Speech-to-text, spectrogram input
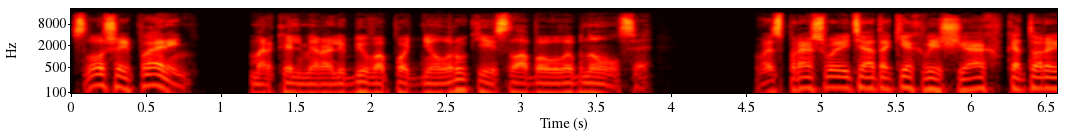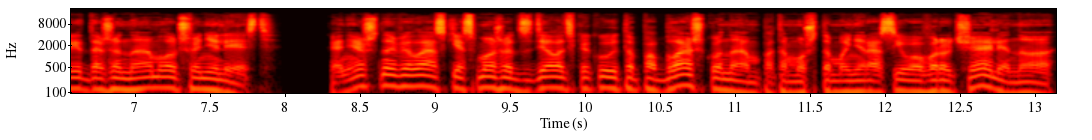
«Слушай, парень», — Маркель миролюбиво поднял руки и слабо улыбнулся. «Вы спрашиваете о таких вещах, в которые даже нам лучше не лезть. Конечно, Веласки сможет сделать какую-то поблажку нам, потому что мы не раз его выручали, но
